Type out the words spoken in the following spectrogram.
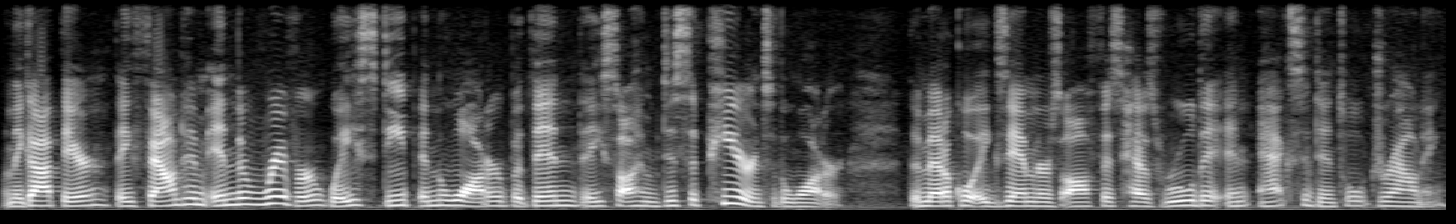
When they got there, they found him in the river, waist deep in the water, but then they saw him disappear into the water. The medical examiner's office has ruled it an accidental drowning.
